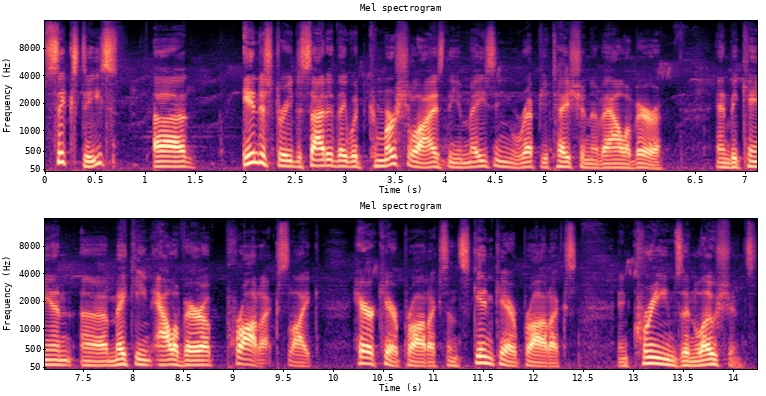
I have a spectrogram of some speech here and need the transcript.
1960s, uh, industry decided they would commercialize the amazing reputation of aloe vera and began uh, making aloe vera products like hair care products and skin care products and creams and lotions.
